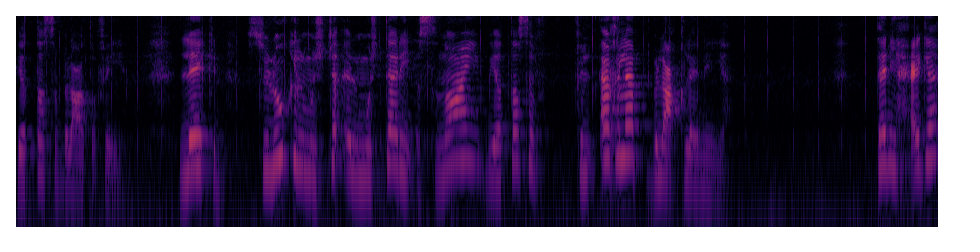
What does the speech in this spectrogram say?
بيتصف بالعاطفية. لكن سلوك المشت... المشتري الصناعي بيتصف في الأغلب بالعقلانية. تاني حاجة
